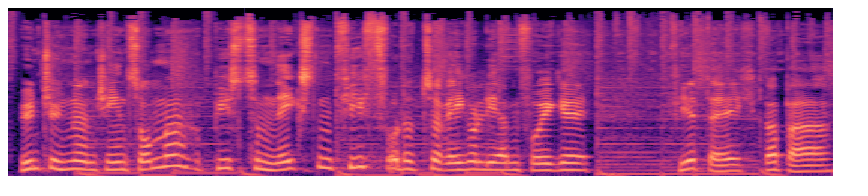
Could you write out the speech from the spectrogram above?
Ich wünsche euch noch einen schönen Sommer, bis zum nächsten Pfiff oder zur regulären Folge. Viert euch, Baba!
